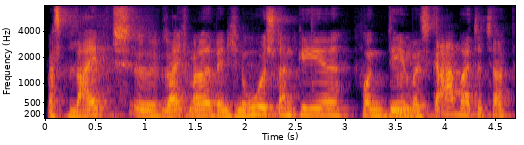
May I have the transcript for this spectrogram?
Was bleibt, äh, sag ich mal, wenn ich in Ruhestand gehe, von dem, mhm. was ich gearbeitet habe?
